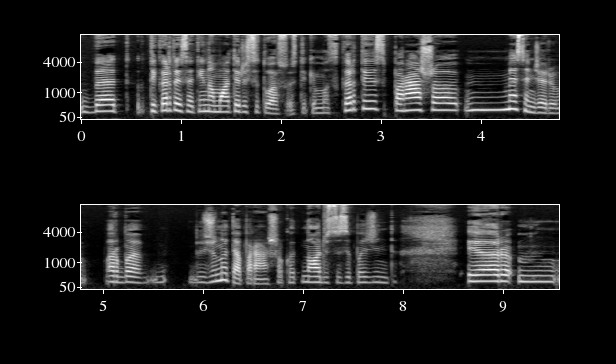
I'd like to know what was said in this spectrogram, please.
Bet tai kartais ateina moteris į tuos susitikimus, kartais parašo messengerių arba žinutę parašo, kad nori susipažinti. Ir mm,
